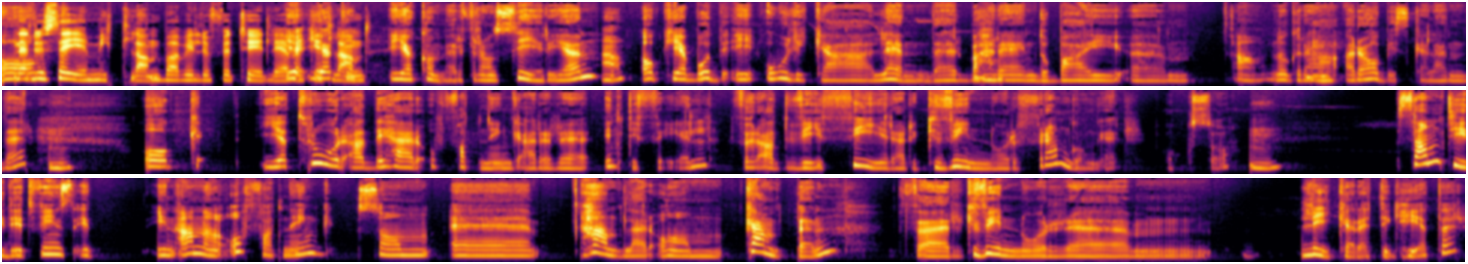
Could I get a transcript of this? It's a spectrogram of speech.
Och, När du säger mitt land, vad vill du förtydliga? Vilket jag, land? jag kommer från Syrien ja. och jag bodde i olika länder. Bahrain, mm. Dubai, um, ja, några mm. arabiska länder. Mm. Och jag tror att det här uppfattningen är eh, inte fel för att vi firar kvinnor framgångar också. Mm. Samtidigt finns ett, en annan uppfattning som eh, handlar om kampen för kvinnor eh, lika rättigheter.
